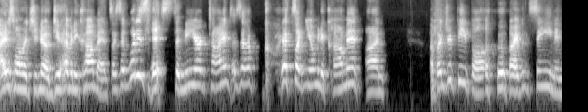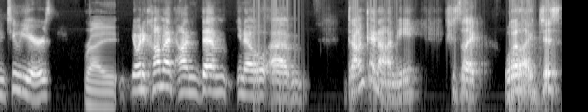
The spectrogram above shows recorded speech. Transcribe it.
I just want to let you know, do you have any comments? I said, What is this? The New York Times? I said, "Of course." It's like you want me to comment on a bunch of people who I haven't seen in two years. Right. You want to comment on them, you know, um, dunking on me. She's like, Well, I just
